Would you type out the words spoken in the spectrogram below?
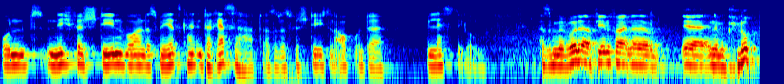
und nicht verstehen wollen, dass man jetzt kein Interesse hat. Also das verstehe ich dann auch unter Belästigung. Also mir wurde auf jeden Fall in, eine, äh, in einem Club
